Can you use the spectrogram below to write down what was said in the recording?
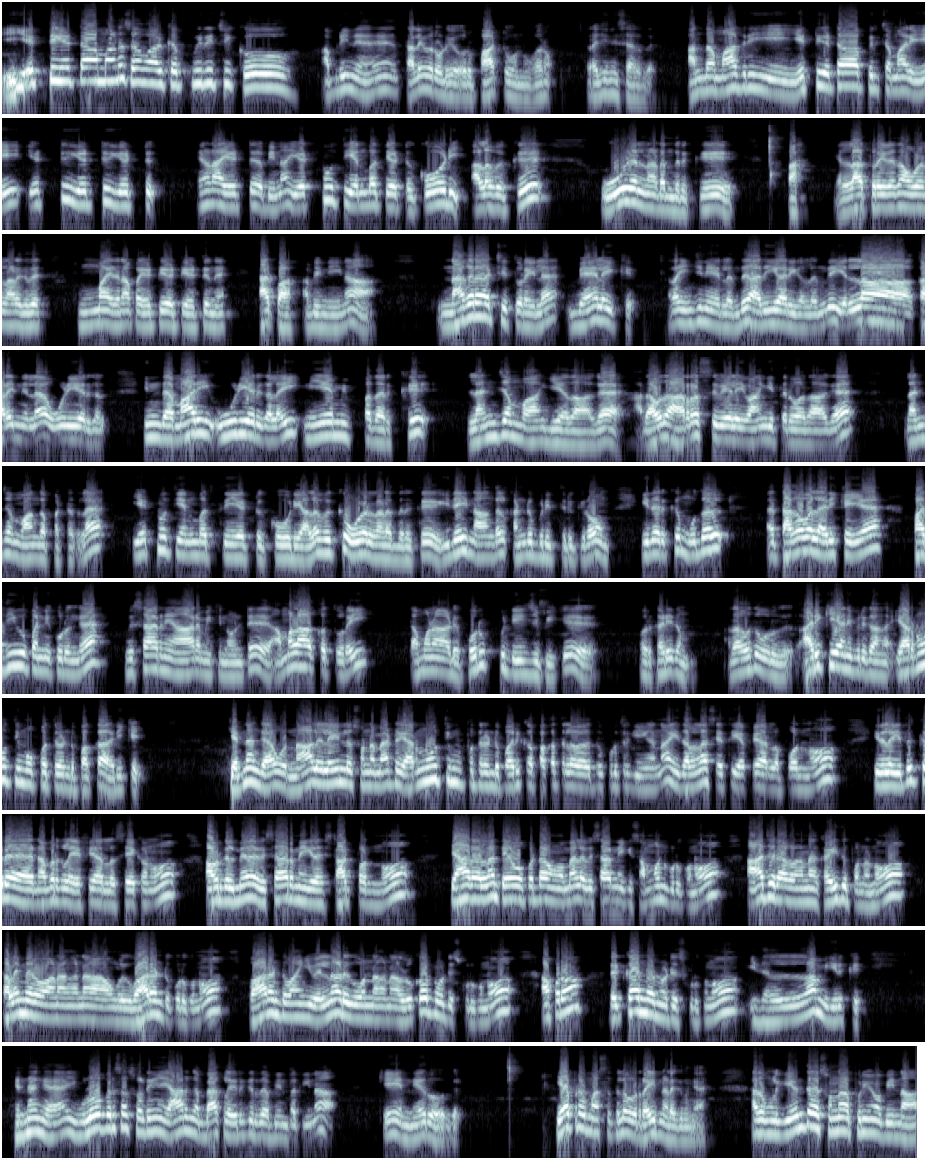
எட்டு எட்டா மனுஷ வாழ்க்கை பிரிச்சுக்கோ அப்படின்னு தலைவருடைய ஒரு பாட்டு ஒன்று வரும் ரஜினி சார்து. அந்த மாதிரி எட்டு எட்டா பிரிச்ச மாதிரி எட்டு எட்டு எட்டு. என்னடா எட்டு அப்படின்னா எட்நூத்தி எண்பத்தி எட்டு கோடி அளவுக்கு ஊழல் நடந்திருக்கு. பா எல்லா துறையில தான் ஊழல் நடக்குது. சும்மா எதுனாப்பா எட்டு எட்டு எட்டுன்னு. யார்ப்பா அப்படின்னீங்கன்னா நகராட்சி துறையில வேலைக்கு அதான் இன்ஜினியர்ல இருந்து அதிகாரிகள்ல இருந்து எல்லா கடைநில ஊழியர்கள் இந்த மாதிரி ஊழியர்களை நியமிப்பதற்கு லஞ்சம் வாங்கியதாக அதாவது அரசு வேலை வாங்கி தருவதாக லஞ்சம் வாங்கப்பட்டதுல எட்நூத்தி எண்பத்தி எட்டு கோடி அளவுக்கு ஊழல் நடந்திருக்கு. இதை நாங்கள் கண்டுபிடித்திருக்கிறோம். இதற்கு முதல் தகவல் அறிக்கையை பதிவு பண்ணி கொடுங்க. விசாரணை ஆரம்பிக்கணும்ட்டு அமலாக்கத்துறை தமிழ்நாடு பொறுப்பு டிஜிபிக்கு ஒரு கடிதம் அதாவது ஒரு அறிக்கையை அனுப்பியிருக்காங்க. இரநூத்தி முப்பத்தி ரெண்டு பக்க அறிக்கை. என்னங்க ஒரு நாலு லைன்ல சொன்ன மேட்டர் இரநூத்தி முப்பத்தி ரெண்டு பருக்க பக்கத்துல இது கொடுத்துருக்கீங்கன்னா இதெல்லாம் சேர்த்து எஃப்ஐஆர்ல போடணும். இதுல இருக்கிற நபர்களை எஃப்ஐஆர்ல சேர்க்கணும். அவர்கள் மேல விசாரணைகளை ஸ்டார்ட் பண்ணணும். யாரெல்லாம் தேவைப்பட்டு அவங்க மேல விசாரணைக்கு சம்மன் கொடுக்கணும். ஆஜராகனா கைது பண்ணணும். தலைமையில் ஆனாங்கன்னா அவங்களுக்கு வாரண்ட் கொடுக்கணும். வாரண்ட் வாங்கி வெளிநாடுக்கு ஓடினாங்கன்னா லுக் அவுட் நோட்டீஸ் கொடுக்கணும். அப்புறம் ரெட் கார்னர் நோட்டீஸ் கொடுக்கணும். இதெல்லாம் இருக்கு. என்னங்க இவ்வளோ பெருசா சொல்றீங்க? யாருங்க பேக்ல இருக்குது அப்படின்னு பாத்தீங்கன்னா கே என் நேரு அவர்கள். ஏப்ரல் மாசத்துல ஒரு ரைட் நடக்குதுங்க. அது உங்களுக்கு எந்த சொன்னா புரியும் அப்படின்னா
